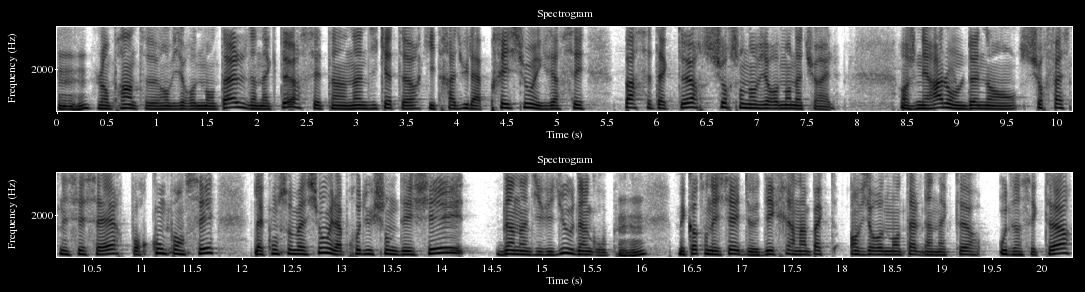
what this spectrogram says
Mhm. L'empreinte environnementale d'un acteur, c'est un indicateur qui traduit la pression exercée par cet acteur sur son environnement naturel. En général, on le donne en surface nécessaire pour compenser la consommation et la production de déchets d'un individu ou d'un groupe. Mhm. Mais quand on essaye de décrire l'impact environnemental d'un acteur ou d'un secteur,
